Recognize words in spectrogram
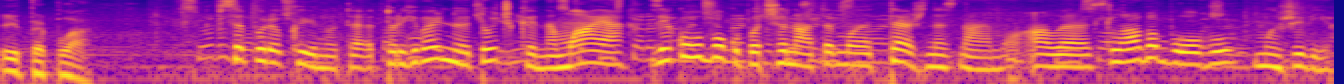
і тепла. Все перекинуте. Торгівельної точки немає. З якого боку починати ми теж не знаємо. Але слава Богу, ми живі.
